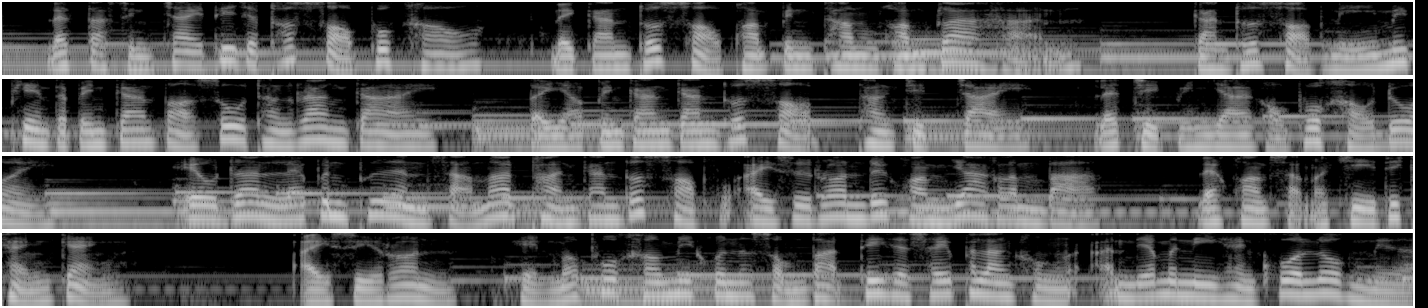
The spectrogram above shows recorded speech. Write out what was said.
ๆ และตัดสินใจที่จะทดสอบพวกเขาในการทดสอบความเป็นธรรมความกล้าหาญการทดสอบนี้ไม่เพียงแต่เป็นการต่อสู้ทางร่างกาย แต่ยังเป็นการการทดสอบทางจิตใจและจิตวิญญาณของพวกเขาด้วย เอลดันและเพื่อนๆ สามารถผ่านการทดสอบของไอซิรอนด้วยความยากลำบาก และความสามัคคีที่แข็งแกร่ง ไอซิรอนเห็นว่าพวกเขามีคุณสมบัติที่จะใช้พลังของอัญมณีแห่งขั้วโลกเหนือ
